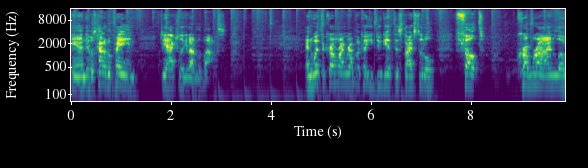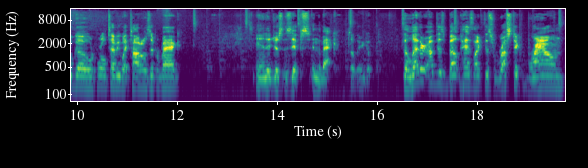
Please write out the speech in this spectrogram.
And it was kind of a pain to actually get out of the box. And with the Crumb Crumrine replica, you do get this nice little felt Crumb Crumrine logo World Heavyweight title zipper bag. And it just zips in the back. So there you go. The leather of this belt has like this rustic brown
